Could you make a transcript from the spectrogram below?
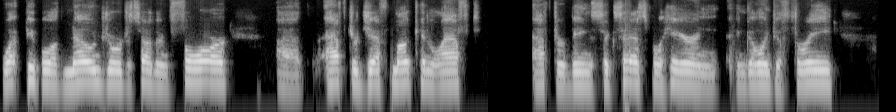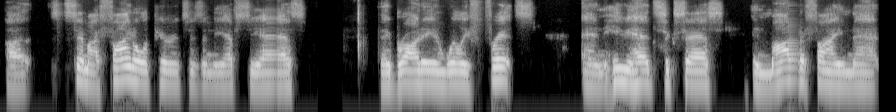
what people have known Georgia Southern for. Uh, after Jeff Monken left, after being successful here and, and going to three uh, semifinal appearances in the FCS, they brought in Willie Fritz, and he had success in modifying that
